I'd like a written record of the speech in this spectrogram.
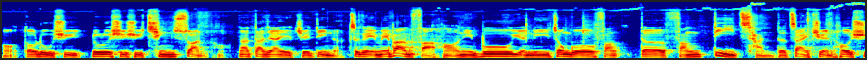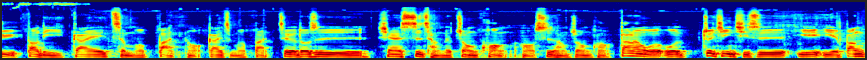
哦，都陆续、陆陆续续清算哦。那大家也决定了，这个也没办法哈，你不远离中国房的房地产的债券后续到底该怎么办？哦，该怎么办？这个都是现在市场的状况，哦，市场状况。当然，我我最近其实也也帮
